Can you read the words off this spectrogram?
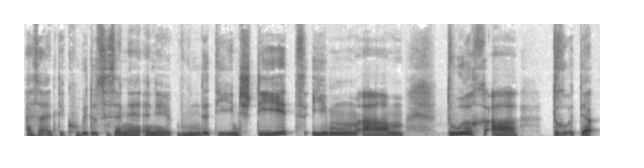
Also ein Dekubitus ist eine, eine Wunde, die entsteht eben ähm, durch äh, der,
